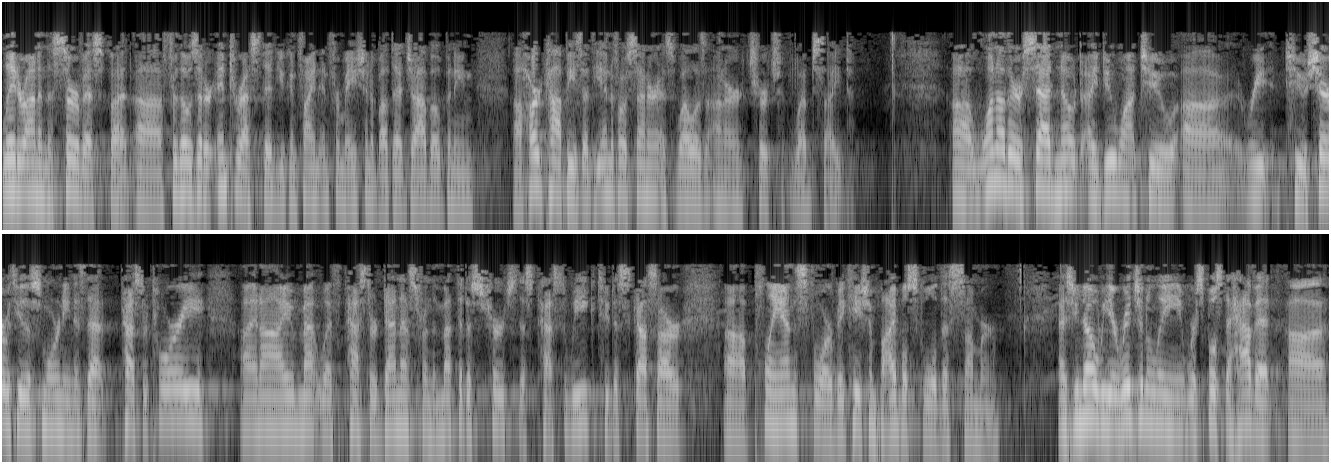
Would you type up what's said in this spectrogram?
later on in the service. But uh, for those that are interested, you can find information about that job opening, uh, hard copies at the info center as well as on our church website. Uh, one other sad note I do want to uh, re- to share with you this morning is that Pastor Torrey uh, and I met with Pastor Dennis from the Methodist Church this past week to discuss our uh, plans for Vacation Bible School this summer. As you know, we originally were supposed to have it uh,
